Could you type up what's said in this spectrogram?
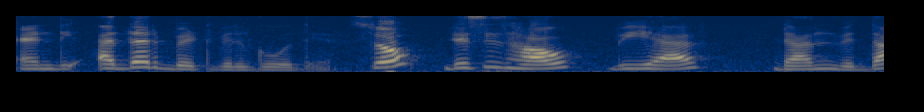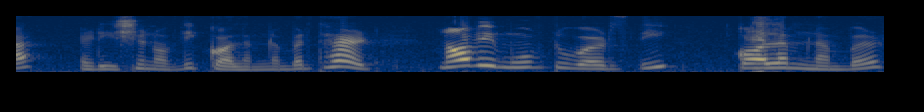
and the other bit will go there. So this is how we have done with the addition of the column number 3rd. Now we move towards the column number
